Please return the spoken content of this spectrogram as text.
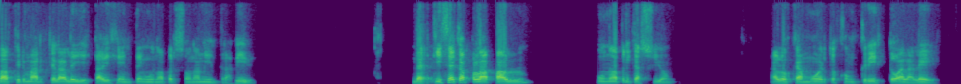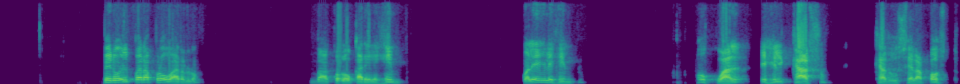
va a afirmar que la ley está vigente en una persona mientras vive. De aquí saca Pablo una aplicación a los que han muerto con Cristo a la ley. Pero él para probarlo va a colocar el ejemplo. ¿Cuál es el ejemplo? ¿O cuál es el caso que aduce el apóstol?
